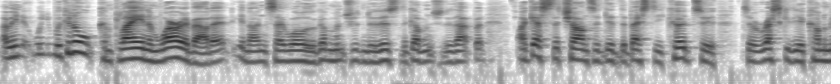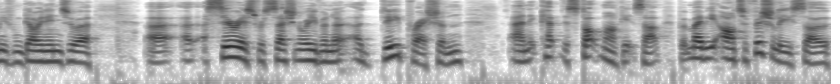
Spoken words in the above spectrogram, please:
I mean, we, we can all complain and worry about it, you know, and say, well, the government shouldn't do this and the government should do that. But I guess the Chancellor did the best he could to, to rescue the economy from going into a, a, a serious recession or even a, a depression. And it kept the stock markets up, but maybe artificially so,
